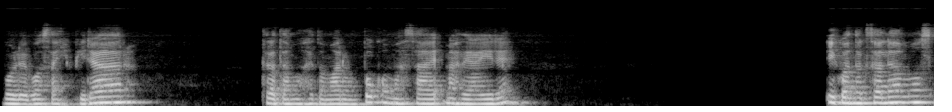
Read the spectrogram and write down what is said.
Volvemos a inspirar. Tratamos de tomar un poco más, más de aire. Y cuando exhalamos,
